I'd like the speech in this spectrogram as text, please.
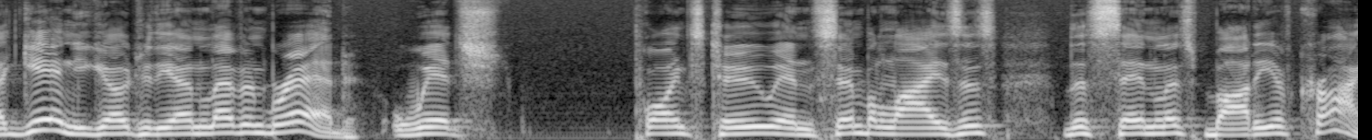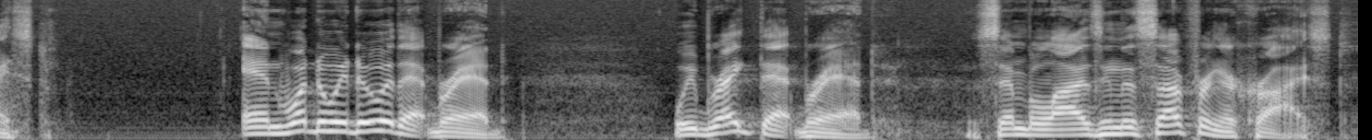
Again, you go to the unleavened bread, which points to and symbolizes the sinless body of Christ. And what do we do with that bread? We break that bread, symbolizing the suffering of Christ.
